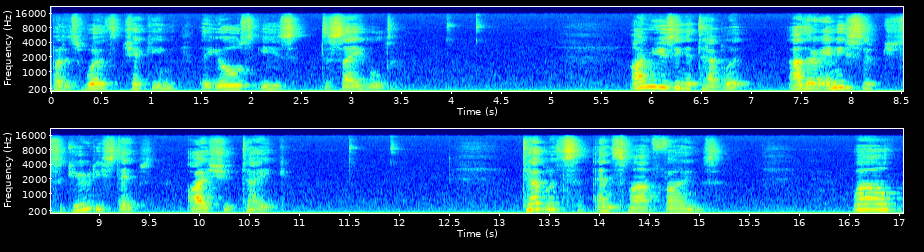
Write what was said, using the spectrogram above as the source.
but it's worth checking that yours is disabled. I'm using a tablet. Are there any security steps I should take? Tablets and smartphones. Well,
